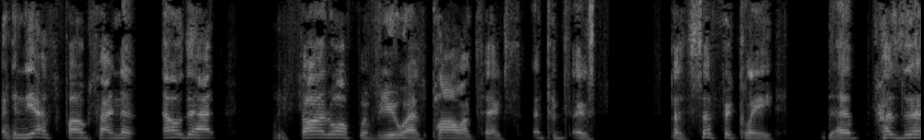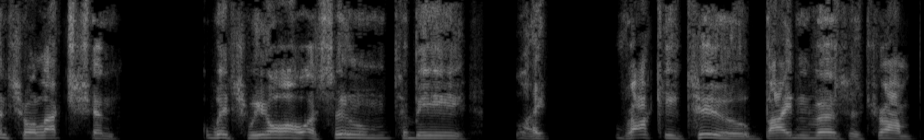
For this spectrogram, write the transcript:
And yes, folks, I know, know that we started off with U.S. politics, specifically the presidential election, which we all assume to be like Rocky II, Biden versus Trump.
